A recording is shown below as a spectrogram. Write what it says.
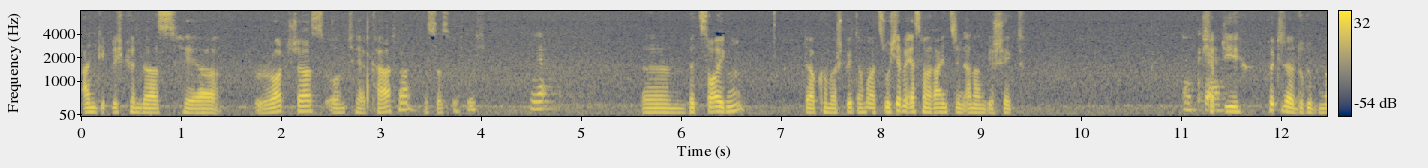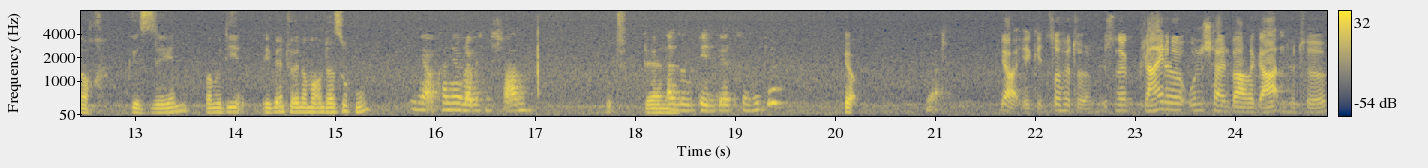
angeblich können das Herr Rogers und Herr Carter, ist das richtig, Ja. ähm, bezeugen. Da kommen wir später nochmal zu. Ich habe ihn erstmal rein zu den anderen geschickt. Ich habe Okay. die Hütte da drüben noch gesehen. Wollen wir die eventuell nochmal untersuchen? Ja, kann ja, glaube ich, nicht schaden. Gut, denn Also gehen wir zur Hütte. Ja, ihr geht zur Hütte. Ist eine kleine, unscheinbare Gartenhütte.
